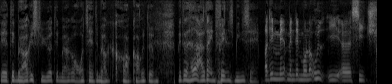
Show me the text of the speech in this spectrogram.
det det mørke styre, det mørke overtag, det mørke ko- kongedømme. Men den havde aldrig en fælles miniserie. Og det, men, men det munder ud i uh, Siege.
